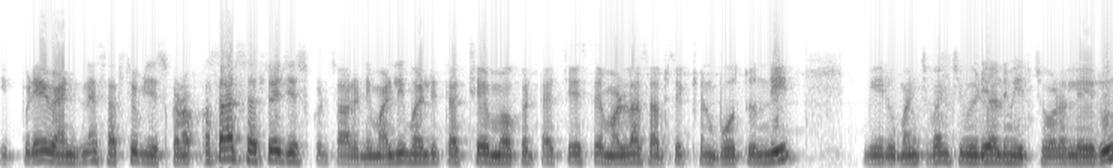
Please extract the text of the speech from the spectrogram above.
ఇప్పుడే వెంటనే సబ్స్క్రైబ్ చేసుకోండి. ఒక్కసారి సబ్స్క్రైబ్ చేసుకోండి చాలండి. మళ్ళీ మళ్ళీ టచ్ చేయమో ఒక టచ్ చేస్తే మళ్ళీ సబ్స్క్రిప్షన్ పోతుంది. మీరు మంచి మంచి వీడియోలు మీరు చూడలేరు.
